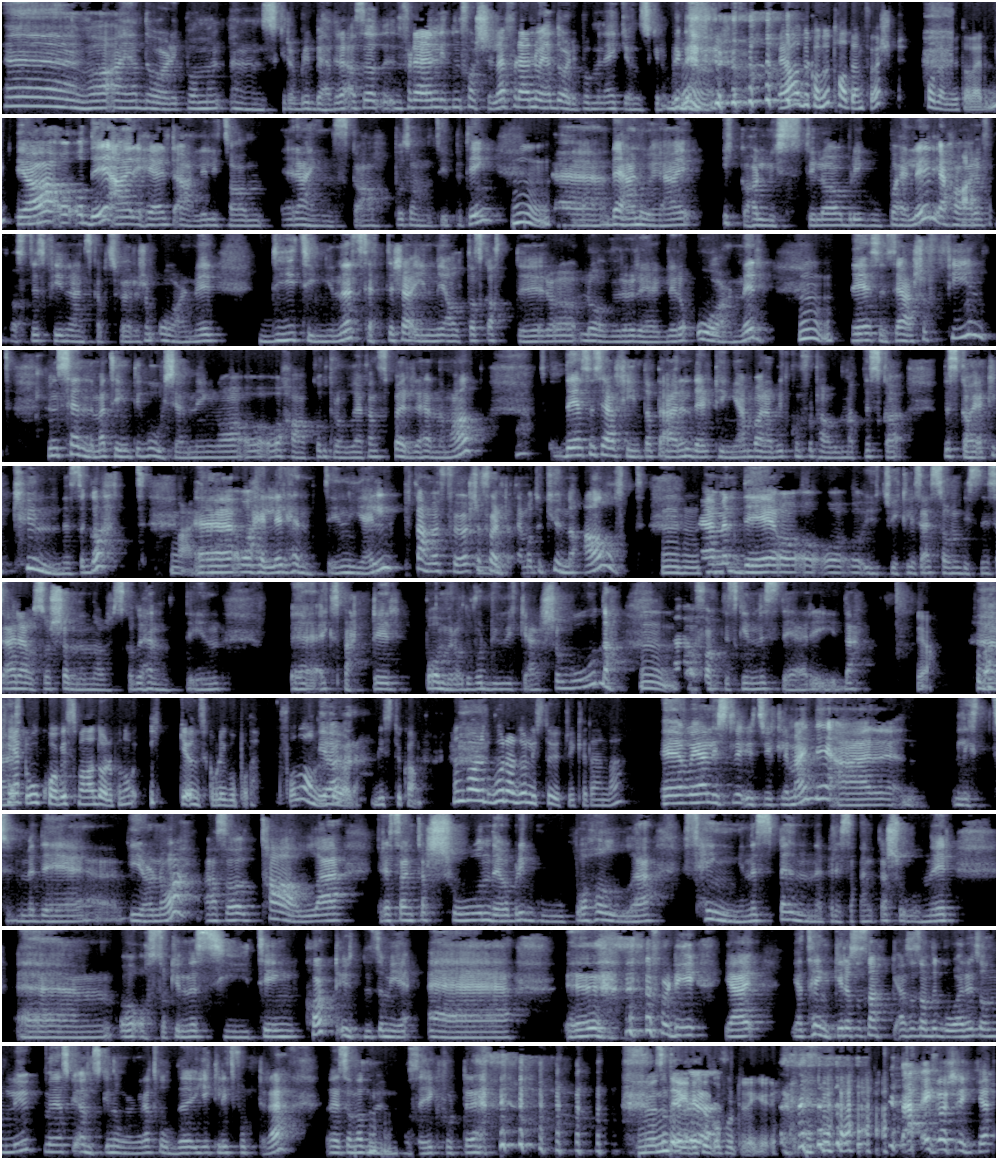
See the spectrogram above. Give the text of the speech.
Eh, hva er jeg dårlig på, men ønsker å bli bedre? Altså, for det er en liten forskjell her. For det er noe jeg er dårlig på, men jeg ikke ønsker å bli bedre. ja, du kan jo ta den først få den ut av verden? Ja, og, og, det er helt ærlig litt sånn regnskap og sånne type ting. Mm. Eh, det er noe jeg ikke har lyst til å bli god på heller. Jeg har en fantastisk fin regnskapsfører som ordner de tingene. Setter seg inn i alt av skatter og lover og regler og ordner. Mm. Det syns jeg er så fint. Hun sender meg ting til godkjenning og, og, og har kontroll. Jeg kan spørre henne om alt. Det syns jeg er fint at det er en del ting jeg bare har blitt komfortabel med at det skal, det skal jeg ikke kunne så godt. Eh, og heller hente inn hjelp. Da. Men før så mm. følte jeg at jeg måtte kunne alt. Mm -hmm. eh, men det å, å, å, utvikle seg som businesseier er, er også å skjønne når skal du hente inn eh, eksperter på områder hvor du ikke er så god, da. Mm. Og faktisk investere i det. Så det er helt OK hvis man er dårlig på noe og ikke ønsker å bli god på det. Få noen andre ja. til å gjøre det, hvis du kan. Men hvor, hvor har du lyst til å utvikle deg ennå? Eh, hvor jeg har lyst til å utvikle meg, det er litt med det vi gjør nå. Altså tale, presentasjon, det å bli god på å holde fengende, spennende presentasjoner. Um, og også kunne si ting kort uten så mye eh, uh, Fordi jeg jeg tenker og så snakker, altså sånn, Det går en sånn loop, men jeg skulle ønske noen ganger at hodet gikk litt fortere. Eh, sånn at munnen også gikk fortere. Munnen trenger ikke å gå fortere, Guri. Nei, kanskje ikke.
